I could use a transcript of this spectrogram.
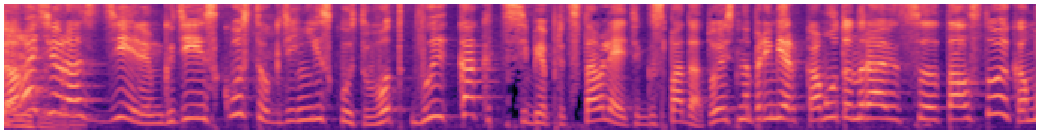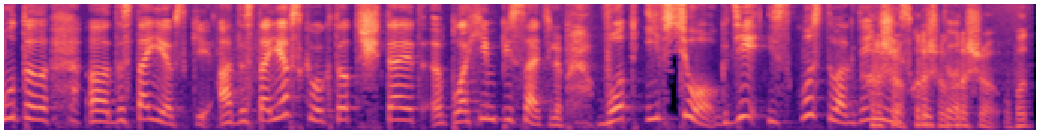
Давайте верно. разделим, где искусство, где не искусство. Вот вы как это себе представляете, господа? То есть, например, кому-то нравится Толстой, кому-то э, Достоевский, а Достоевского кто-то считает э, плохим писателем. Вот и все. Где искусство, а где Хорошо, не искусство? хорошо, хорошо. Вот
